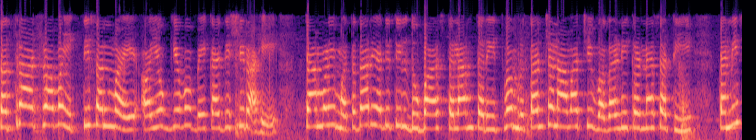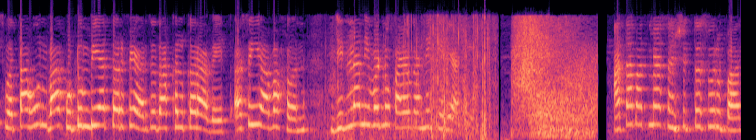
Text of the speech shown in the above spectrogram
सतरा अठरा व एकतीस अन्वये अयोग्य व बेकायदेशीर आहे. त्यामुळे मतदार यादीतील दुबार स्थलांतरित व मृतांच्या नावाची वगळणी करण्यासाठी त्यांनी स्वतःहून वा कुटुंबियातर्फे अर्ज दाखल करावेत असेही आवाहन जिल्हा निवडणूक आयोगाने केले आहे. आता बातम्या संक्षिप्त स्वरूपात.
